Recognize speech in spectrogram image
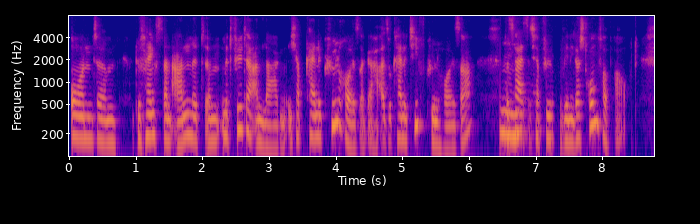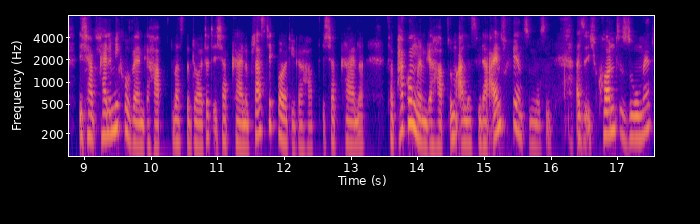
Und ähm, du fängst dann an mit, ähm, mit Filteranlagen. Ich habe keine Kühlhäuser gehabt, also keine Tiefkühlhäuser. Das mhm. heißt, ich habe viel weniger Strom verbraucht. Ich habe keine Mikrowellen gehabt, was bedeutet, ich habe keine Plastikbeutel gehabt. Ich habe keine Verpackungen gehabt, um alles wieder einfrieren zu müssen. Also ich konnte somit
